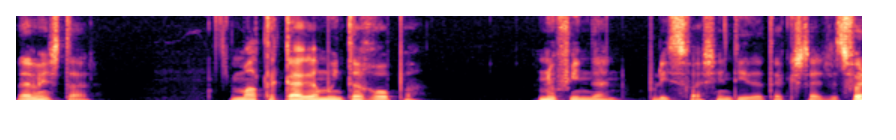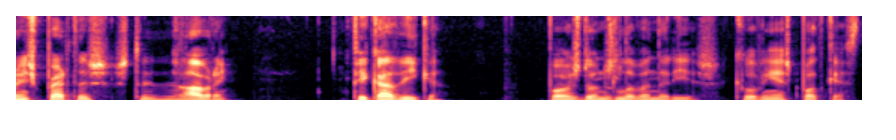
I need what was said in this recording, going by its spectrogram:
Devem estar. A malta caga muita roupa no fim de ano. Por isso faz sentido até que esteja. Se forem espertas, abrem. Fica a dica para os donos de lavanderias que ouvem este podcast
